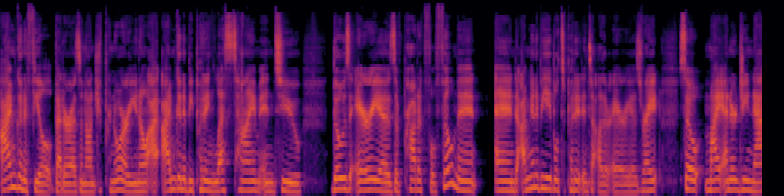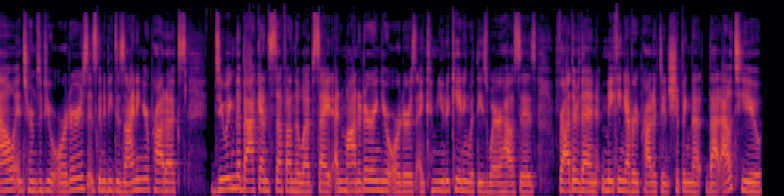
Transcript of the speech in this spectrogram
I'm going to feel better as an entrepreneur. You know, I, I'm going to be putting less time into those areas of product fulfillment and I'm going to be able to put it into other areas, right? So my energy now in terms of your orders is going to be designing your products, doing the back end stuff on the website and monitoring your orders and communicating with these warehouses rather than making every product and shipping that, that out to you.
